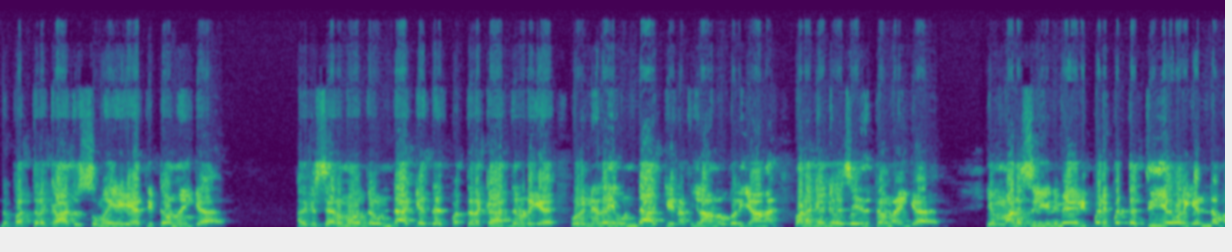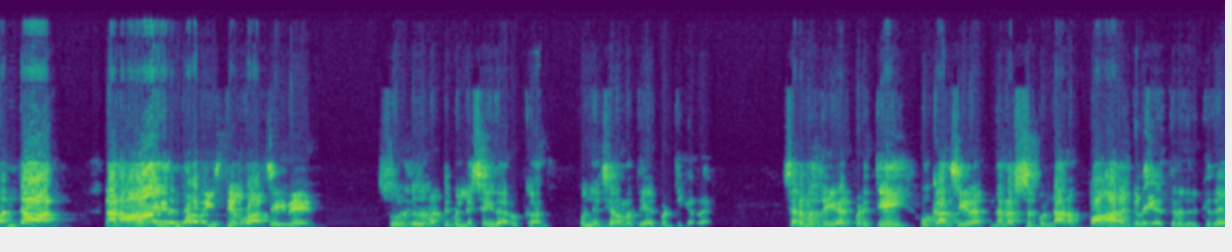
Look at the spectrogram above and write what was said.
இந்த பத்து ரக்காத்து சுமையை ஏத்திட்டோம்னு வைங்க. அதுக்கு சிரமத்தை உண்டாக்கி அந்த பத்து ரக்காத்தினுடைய ஒரு நிலையை உண்டாக்கி நபிலான உபரியான வணக்கங்களை செய்துட்டோம்னு வைங்க. என் மனசில் இனிமேல் இப்படிப்பட்ட தீய ஒரு எண்ணம் வந்தால் நான் ஆயிரம் தடவை இஸ்திகுவார் செய்வேன். சொல்றது மட்டுமில்லை செய்யறார் உட்கார்ந்து. கொஞ்சம் சிரமத்தை ஏற்படுத்திக்கிறார் சிரமத்தை ஏற்படுத்தி உட்கார்ந்து செய்யற இந்த நப்சுக்குண்டான பாரங்களை ஏற்கிறது இருக்குது.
